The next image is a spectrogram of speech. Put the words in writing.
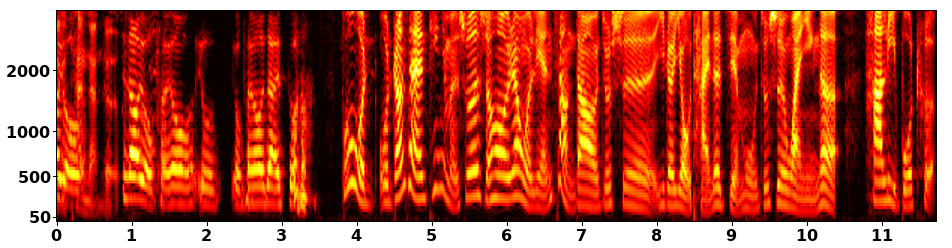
是太难的。知道有朋友有有朋友在做。不过我我刚才听你们说的时候，让我联想到就是一个有台的节目，就是婉莹的《哈利波特》。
